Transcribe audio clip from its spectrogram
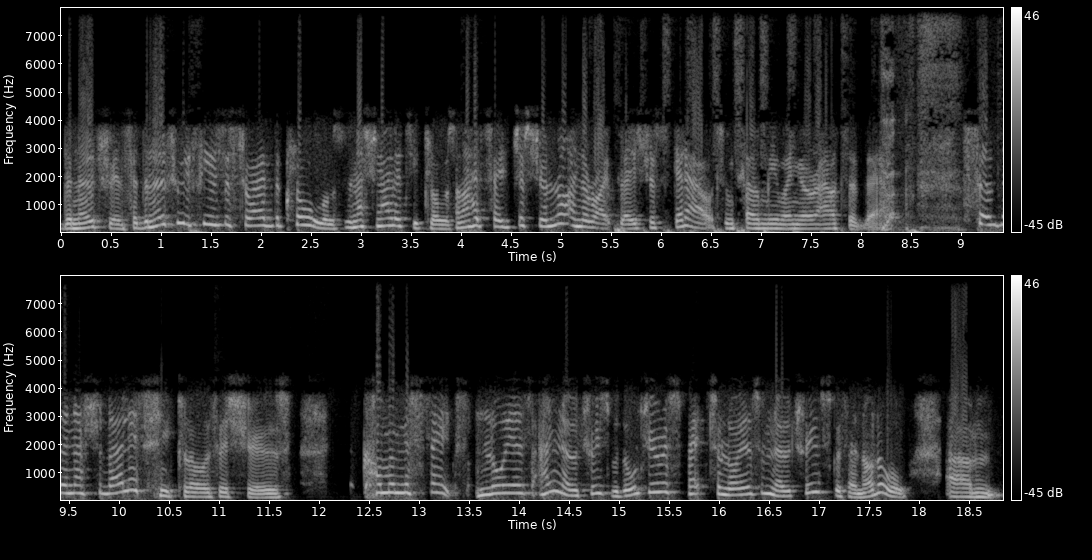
the notary and said the notary refuses to add the clause, the nationality clause. And I had say, just you're not in the right place. Just get out and phone me when you're out of there. so the nationality clause issues common mistakes. Lawyers and notaries, with all due respect to lawyers and notaries, because they're not all um,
